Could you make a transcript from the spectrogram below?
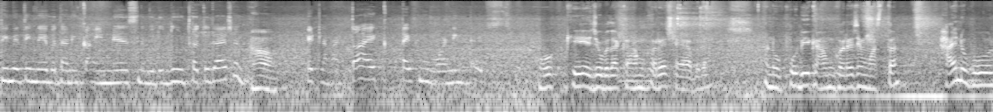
ધીમે ધીમે બધાની કાઇન્ડનેસ ને બધું દૂર થતું જાય છે ને હા. એટલા માટે. તો આ એક ટાઈપનું વોર્નિંગ ટાઈપ ઓકે જો બધા કામ કરે છે આ બધા. નુપુ બી કામ કરે છે મસ્ત. હાય નુપુર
